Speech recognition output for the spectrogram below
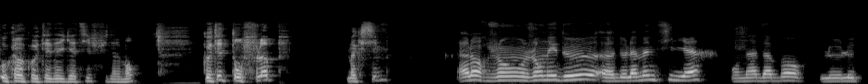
aucun côté négatif finalement. Côté de ton flop, Maxime? Alors, j'en ai deux euh, de la même filière. On a d'abord le,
